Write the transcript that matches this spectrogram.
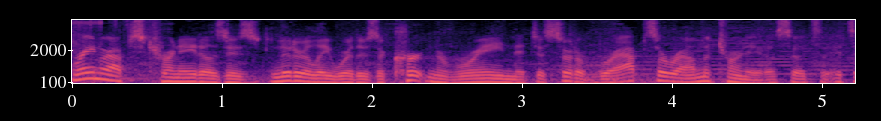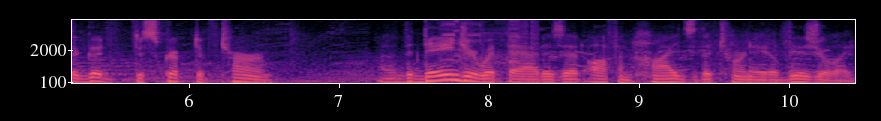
Rain-wrapped tornadoes is literally where there's a curtain of rain that just sort of wraps around the tornado, so it's it's a good descriptive term. Uh, the danger with that is it often hides the tornado visually.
